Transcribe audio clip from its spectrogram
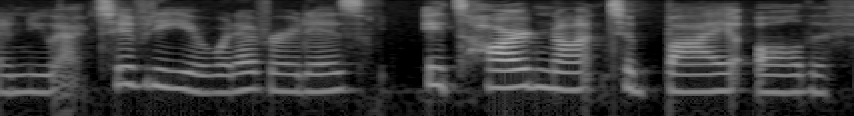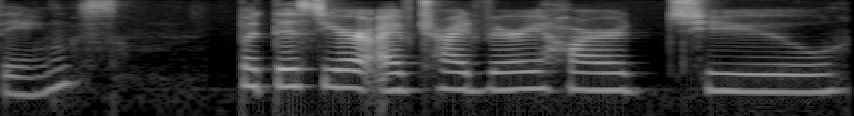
a new activity or whatever it is. It's hard not to buy all the things. But this year I've tried very hard to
